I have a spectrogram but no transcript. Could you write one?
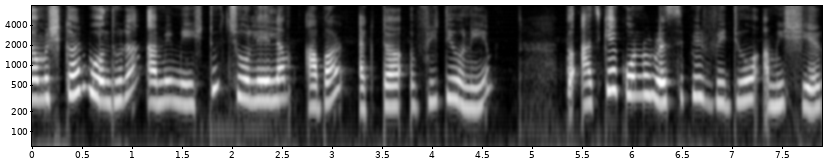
নমস্কার বন্ধুরা, আমি মিষ্টু। চলে এলাম আবার একটা ভিডিও নিয়ে। তো আজকে কোনো রেসিপির ভিডিও আমি শেয়ার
